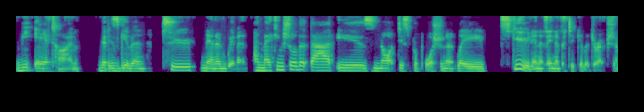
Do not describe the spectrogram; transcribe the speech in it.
the airtime that is given to men and women and making sure that that is not disproportionately skewed in a, in a particular direction.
